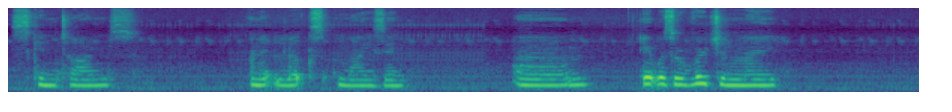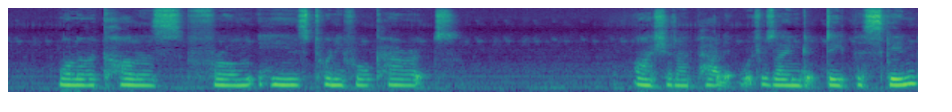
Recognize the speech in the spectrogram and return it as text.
skin tones and it looks amazing. Um, it was originally one of the colours from his 24 carat eyeshadow palette, which was aimed at deeper skin.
